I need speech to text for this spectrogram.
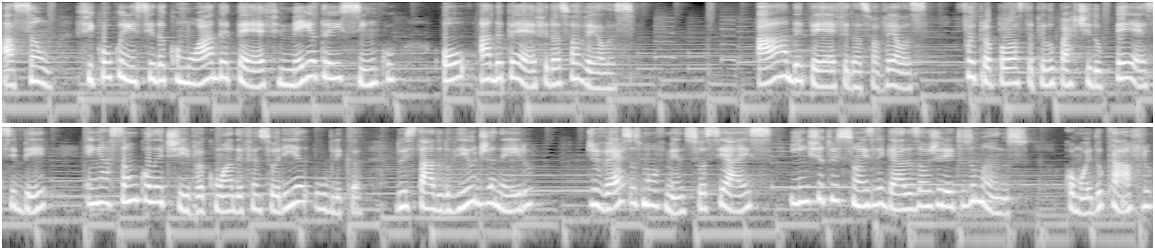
A ação ficou conhecida como ADPF 635 ou ADPF das favelas. A ADPF das favelas foi proposta pelo partido PSB em ação coletiva com a Defensoria Pública do Estado do Rio de Janeiro, diversos movimentos sociais e instituições ligadas aos direitos humanos, como o Educafro,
